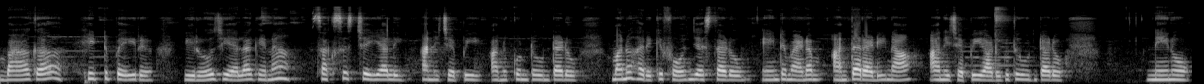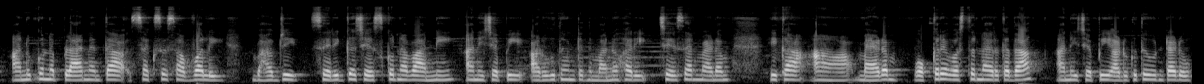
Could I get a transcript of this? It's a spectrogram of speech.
బాగా హిట్ పెయిర్ ఈరోజు ఎలాగైనా సక్సెస్ చేయాలి అని చెప్పి అనుకుంటూ ఉంటాడు. మనోహరికి ఫోన్ చేస్తాడు. ఏంటి మేడం అంతా రెడీనా? అని చెప్పి అడుగుతూ ఉంటాడు. నేను అనుకున్న ప్లాన్ అంతా సక్సెస్ అవ్వాలి బాబ్జీ సరిగ్గా చేసుకున్నవా అన్నీ? అని చెప్పి అడుగుతుంటుంది మనోహరి. చేశాను మేడం. ఇక ఆ మేడం ఒక్కరే వస్తున్నారు కదా? అని చెప్పి అడుగుతూ ఉంటాడు.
